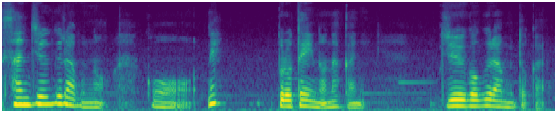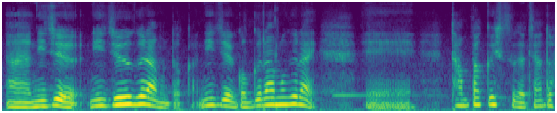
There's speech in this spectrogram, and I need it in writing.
30g のこうねプロテインの中に 15g とかあ 20, 20とか 25g ぐらい、えー、タンパク質がちゃんと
